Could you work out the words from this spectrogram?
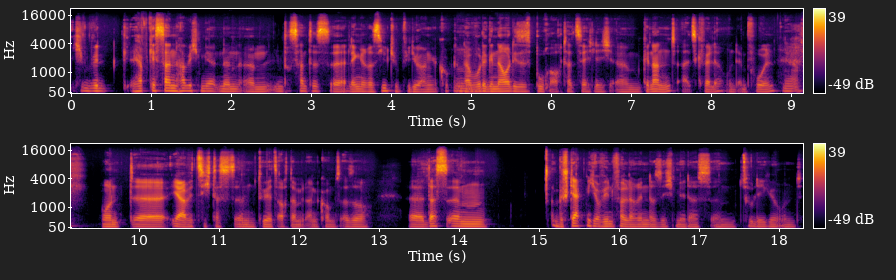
ich, ich habe gestern habe ich mir ein ähm, interessantes, äh, längeres YouTube-Video angeguckt mhm. und da mhm. wurde genau dieses Buch auch tatsächlich ähm, genannt als Quelle und empfohlen. Ja. Und äh, ja, witzig, dass ähm, du jetzt auch damit ankommst. Also äh, das ähm, bestärkt mich auf jeden Fall darin, dass ich mir das ähm, zulege und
